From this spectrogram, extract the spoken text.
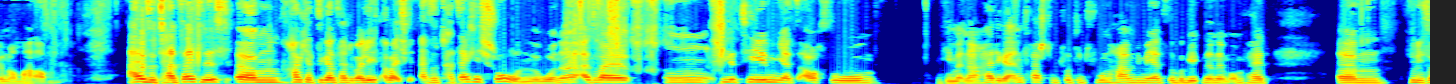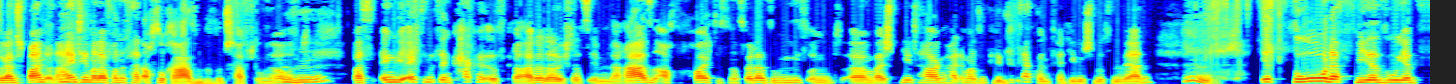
genommen haben? Also tatsächlich ähm, habe ich jetzt die ganze Zeit überlegt, aber ich, also tatsächlich schon so, ne? Also weil mh, viele Themen jetzt auch so, die mit nachhaltiger Infrastruktur zu tun haben, die mir jetzt so begegnen im Umfeld, ähm, finde ich so ganz spannend. Und ein Thema davon ist halt auch so Rasenbewirtschaftung, ne? Und Mhm. Was irgendwie echt ein bisschen kacke ist gerade, dadurch, dass eben der Rasen auch so feucht ist und das Wetter so mies und ähm, bei Spieltagen halt immer so viele Glitzerkonfetti geschmissen werden, Hm. ist so, dass wir so jetzt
